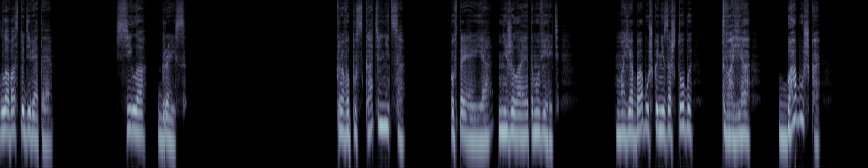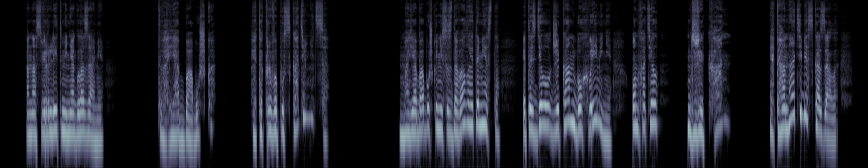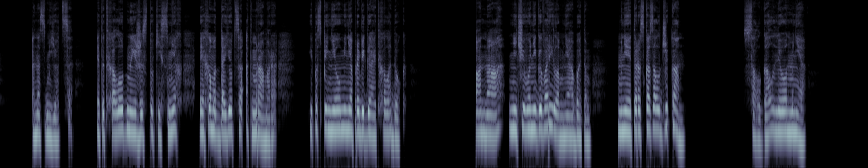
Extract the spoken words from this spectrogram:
Глава 109. Сила Грейс. «Кровопускательница?» — повторяю я, не желая этому верить. «Моя бабушка ни за что бы...» «Твоя бабушка?» Она сверлит меня глазами. «Твоя бабушка? Это кровопускательница?» «Моя бабушка не создавала это место. Это сделал Джикан, бог времени. Он хотел... Джикан? Это она тебе сказала? Она смеется. Этот холодный и жестокий смех эхом отдаётся от мрамора, и по спине у меня пробегает холодок. Она ничего не говорила мне об этом. Мне это рассказал Джикан. Солгал ли он мне?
